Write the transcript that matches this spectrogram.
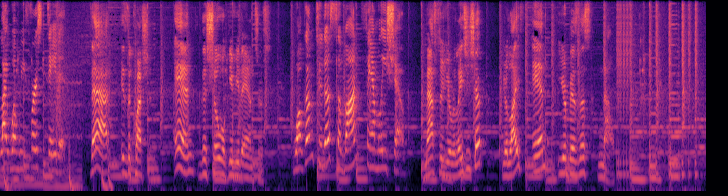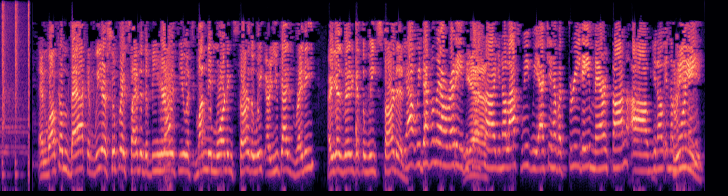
like when we first dated? That is the question, and this show will give you the answers. Welcome to the Savanh Family Show. Master your relationship, your life, and your business now. And welcome back, and we are super excited to be here with you. It's Monday morning, start of the week. Are you guys ready? Are you guys ready to get the week started? Yeah, we definitely are ready because, Yeah. uh, you know, last week we actually have a three day marathon, um, you know, in the Three morning.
